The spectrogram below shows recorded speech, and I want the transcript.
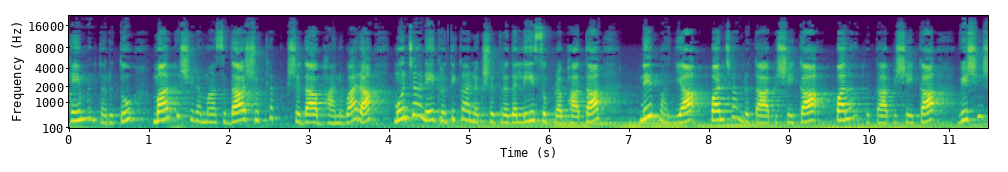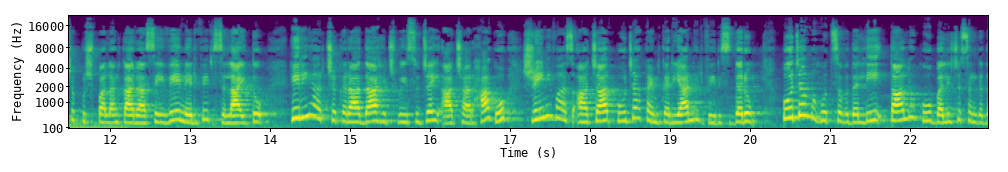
ಹೇಮಂತ ಋತು ಮಾರ್ಗಶಿರ ಮಾಸದ ಶುಕ್ಲ ಪಕ್ಷದ ಭಾನುವಾರ ಮುಂಜಾನೆ ಕೃತಿಕಾ ನಕ್ಷತ್ರದಲ್ಲಿ ಸುಪ್ರಭಾತ ನಿರ್ಮಲ್ಯ, ಪಂಚಾಮೃತಾಭಿಷೇಕ, ಫಲಾಮೃತಾಭಿಷೇಕ, ವಿಶೇಷ ಪುಷ್ಪಾಲಂಕಾರ ಸೇವೆ ನೆರವೇರಿಸಲಾಯಿತು. ಹಿರಿಯ ಅರ್ಚಕರಾದ ಎಚ್ ವಿ ಸುಜಯ್ ಆಚಾರ್ ಹಾಗೂ ಶ್ರೀನಿವಾಸ್ ಆಚಾರ್ ಪೂಜಾ ಕೈಂಕರ್ಯ ನೆರವೇರಿಸಿದರು. ಪೂಜಾ ಮಹೋತ್ಸವದಲ್ಲಿ ತಾಲೂಕು ಬಲಿಜ ಸಂಘದ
